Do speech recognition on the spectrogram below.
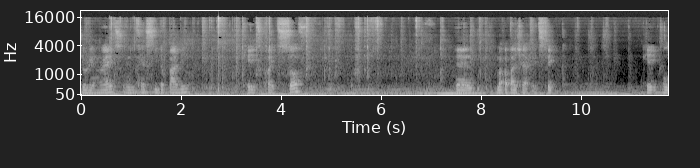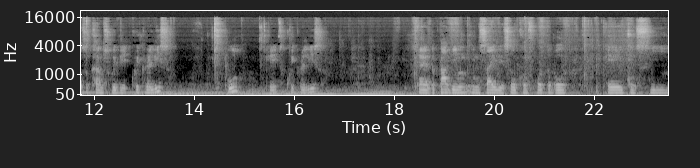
During rides and you can see the padding. Okay it's quite soft. And makapal siya it's thick. Okay it also comes with a quick release pull okay it's quick release and the padding inside is so comfortable. Okay you can see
